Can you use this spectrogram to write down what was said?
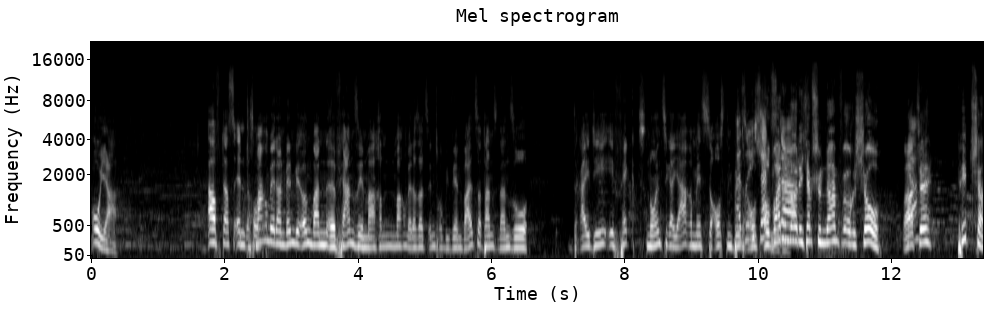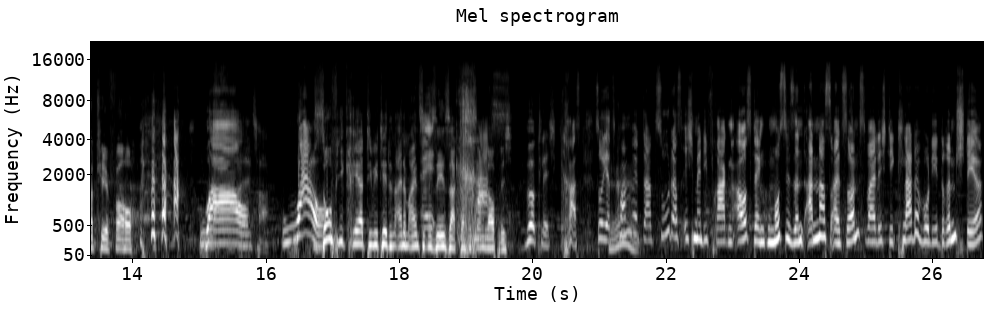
Oh ja. Auf das Intro. Das machen wir dann, wenn wir irgendwann äh, Fernsehen machen, machen wir das als Intro, wie wir einen Walzer tanzen, dann so 3D-Effekt 90er Jahre mäßig so aus dem Bild Also setz- Oh, warte Leute, ich habe schon einen Namen für eure Show. Warte. Pitcher TV. wow. Alter. Wow. So viel Kreativität in einem einzigen Ey, Seesack, das ist krass. unglaublich. Wirklich krass. So, jetzt kommen wir dazu, dass ich mir die Fragen ausdenken muss. Sie sind anders als sonst, weil ich die Kladde, wo die drin stehe,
